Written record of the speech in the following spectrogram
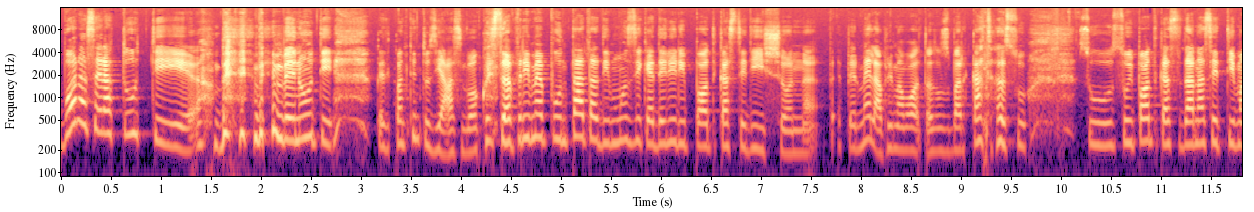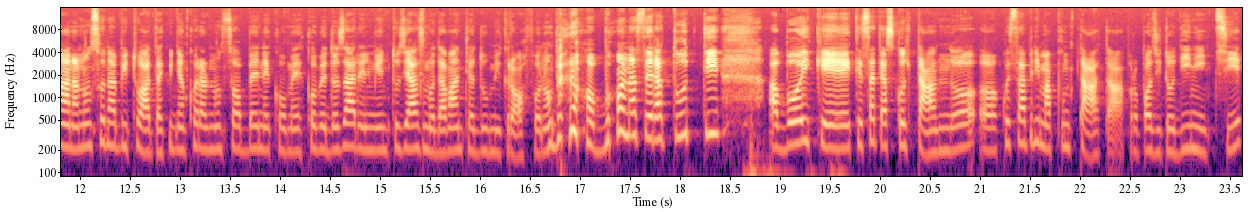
Buonasera a tutti, benvenuti, quanto entusiasmo, a questa prima puntata di Musica e Deliri Podcast Edition. Per me è la prima volta, sono sbarcata su, su, sui podcast da una settimana, non sono abituata, quindi ancora non so bene come, come, dosare il mio entusiasmo davanti ad un microfono, però buonasera a tutti, a voi che, che state ascoltando uh, questa prima puntata, a proposito di inizi,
